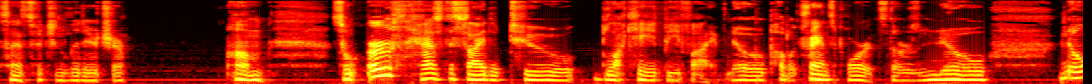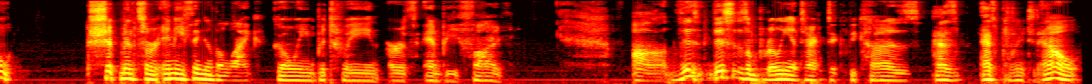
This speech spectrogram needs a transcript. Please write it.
science fiction literature. Um, so Earth has decided to blockade B5. No public transports. There's no no shipments or anything of the like going between Earth and B5. Uh, this this is a brilliant tactic because, as as pointed out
